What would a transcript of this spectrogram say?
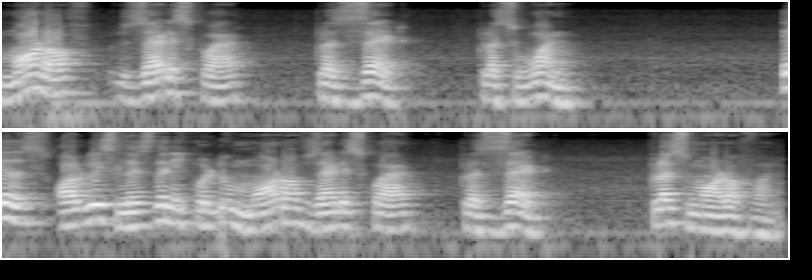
Mod of z square plus z plus 1 is always less than equal to mod of z square plus z plus mod of 1.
